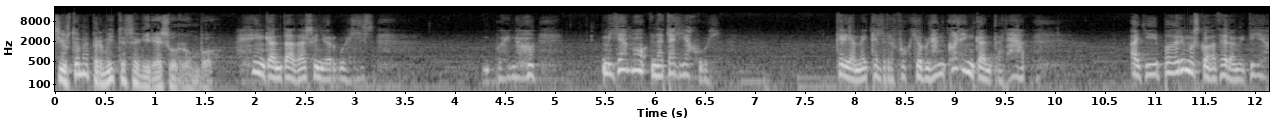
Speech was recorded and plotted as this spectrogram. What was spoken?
Si usted me permite, seguiré su rumbo. Encantada, señor Wills. Bueno, me llamo Natalia Hull. Créame que el refugio blanco le encantará. Allí podremos conocer a mi tío.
